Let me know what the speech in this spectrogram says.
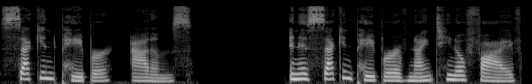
Second paper, Atoms. In his second paper of 1905,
